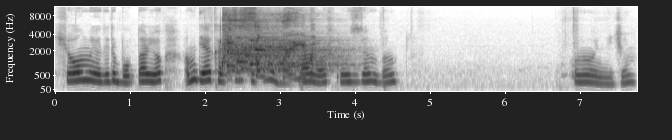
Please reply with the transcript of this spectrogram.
şey olmuyor dedi. Botlar yok. Ama diğer karakter seçince botlar var. O yüzden ben onu oynayacağım.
